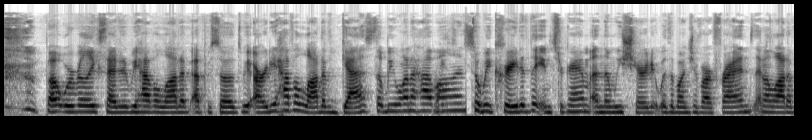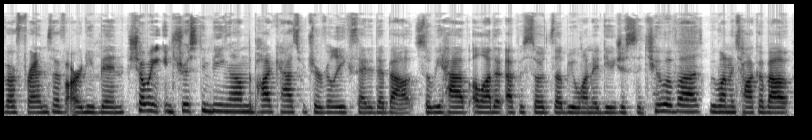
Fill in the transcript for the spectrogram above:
but we're really excited. We have a lot of episodes. We already have a lot of guests that we want to have on. So we created the Instagram and then we shared it with a bunch of our friends. And a lot of our friends have already been showing interest in being on the podcast, which we're really excited about. So we have a lot of episodes that we want to do just the two of us. We want to talk about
